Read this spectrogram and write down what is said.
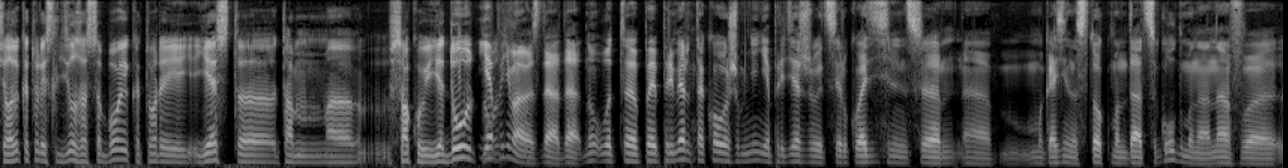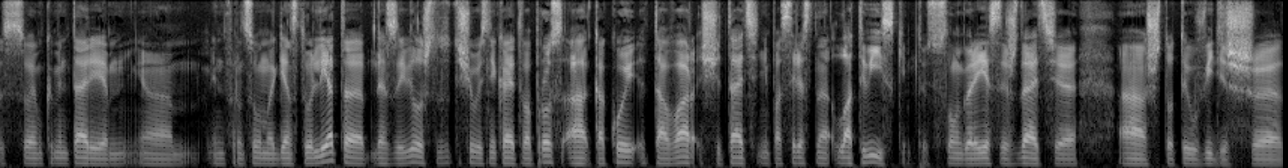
человек, который следил за собой, который ест э, там э, всякую еду. Я понимаю вас, да, да. Ну вот э, примерно такого же мнения придерживается и руководительница э, магазина Stockman Датса Голдмана. Она в э, своем комментарии э, информационного агентства «Лето» заявила, что тут еще возникает вопрос, а какой товар считать непосредственно латвийским. То есть, условно говоря, если ждать, э, а, что ты увидишь э,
